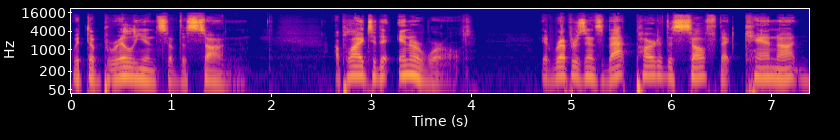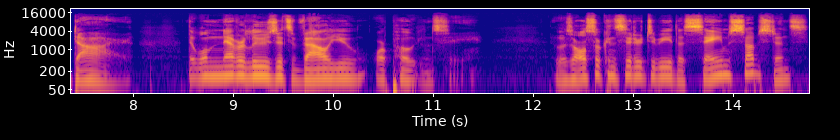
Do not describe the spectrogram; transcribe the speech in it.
with the brilliance of the sun. Applied to the inner world, it represents that part of the self that cannot die, that will never lose its value or potency. It was also considered to be the same substance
